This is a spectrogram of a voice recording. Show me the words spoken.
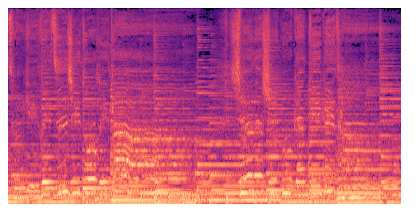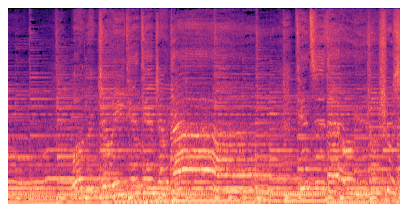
曾以为自己多伟大，天天长大。天赐的偶遇榕树下，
